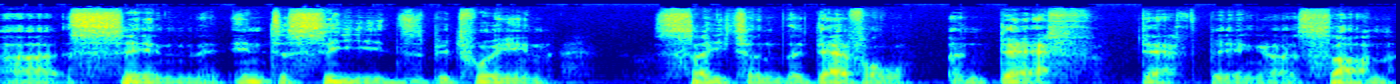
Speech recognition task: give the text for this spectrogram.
uh, sin intercedes between Satan, the devil, and death, death being her son.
